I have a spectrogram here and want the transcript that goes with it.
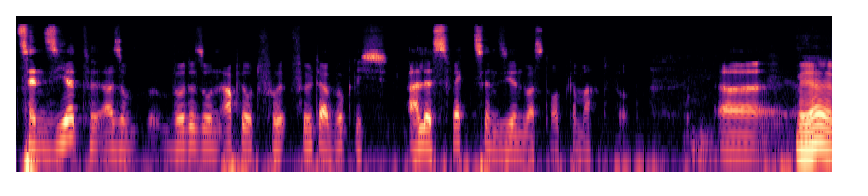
zensiert, also würde so ein Upload-Filter wirklich alles wegzensieren, was dort gemacht wird? Äh, naja,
